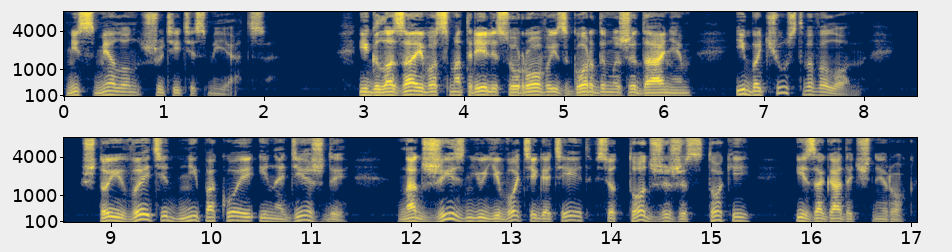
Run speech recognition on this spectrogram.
Не смел он шутить и смеяться. И глаза его смотрели сурово и с гордым ожиданием, ибо чувствовал он, что и в эти дни покоя и надежды над жизнью его тяготеет все тот же жестокий и загадочный рок.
